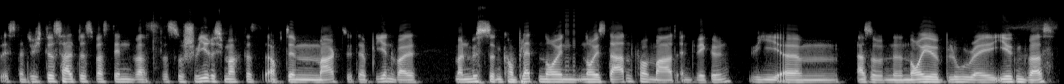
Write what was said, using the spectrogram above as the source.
ist natürlich das halt das, was den, was das so schwierig macht, das auf dem Markt zu etablieren, weil man müsste ein komplett neuen, neues Datenformat entwickeln, wie ähm, also eine neue Blu-ray, irgendwas.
